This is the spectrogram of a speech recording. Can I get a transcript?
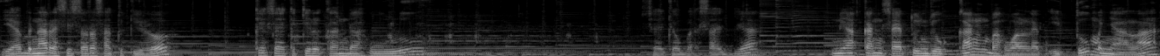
Ya benar resistor 1 kilo. Oke saya kecilkan dahulu. Saya coba saja. Ini akan saya tunjukkan bahwa LED itu menyala.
